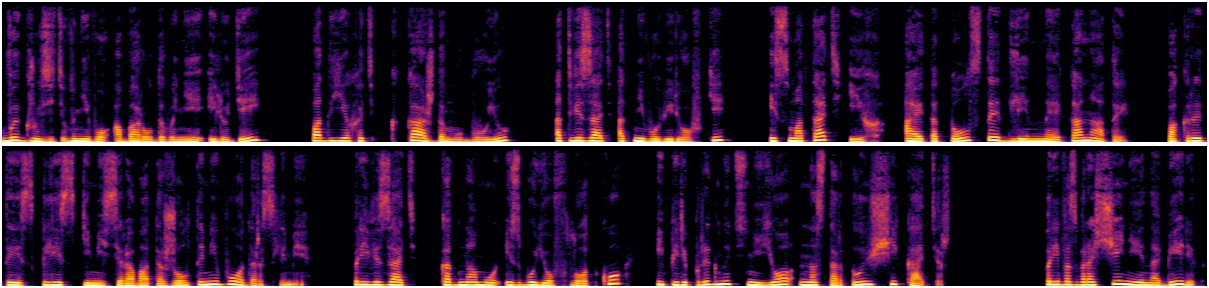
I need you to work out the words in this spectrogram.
выгрузить в него оборудование и людей, подъехать к каждому бую, отвязать от него веревки и смотать их а это толстые длинные канаты, покрытые склизкими серовато-желтыми водорослями. Привязать к одному из буев лодку и перепрыгнуть с нее на стартующий катер. При возвращении на берег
